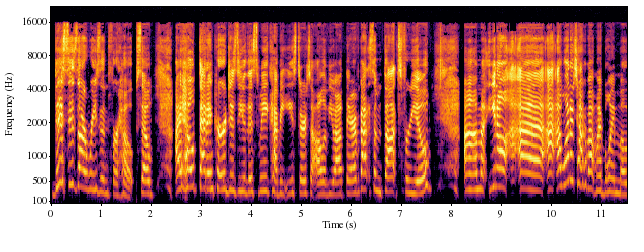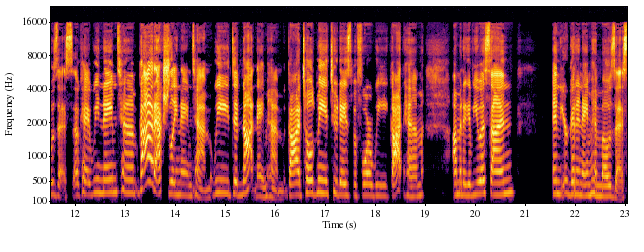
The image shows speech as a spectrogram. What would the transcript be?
This is our reason for hope. So I hope that encourages you this week. Happy Easter to all of you out there. I've got some thoughts for you. Um, you know, uh, I, I want to talk about my boy Moses. Okay, we named him, God actually named him. We did not name him. God told me two days before we got him I'm going to give you a son and you're going to name him Moses.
